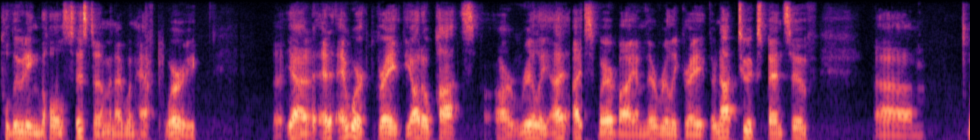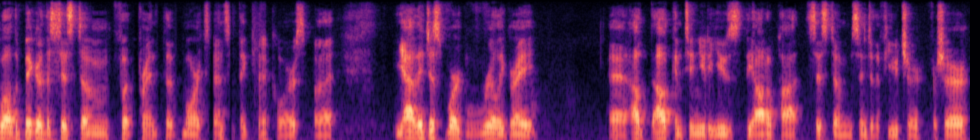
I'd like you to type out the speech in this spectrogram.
polluting the whole system, and I wouldn't have to worry. But yeah, it, it worked great. The auto pots are really, I, I swear by them. They're really great. They're not too expensive. Um, well, the bigger the system footprint, the more expensive they get, of course. But yeah, they just work really great. Uh, I'll I'll continue to use the Autopot systems into the future for sure.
